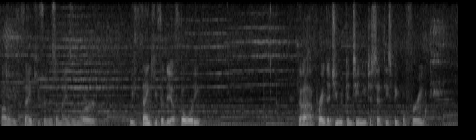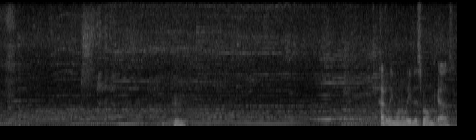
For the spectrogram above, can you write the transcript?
Father, we thank you for this amazing word. We thank you for the authority. God, I pray that you would continue to set these people free. Hmm. How do we want to leave this moment, guys?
